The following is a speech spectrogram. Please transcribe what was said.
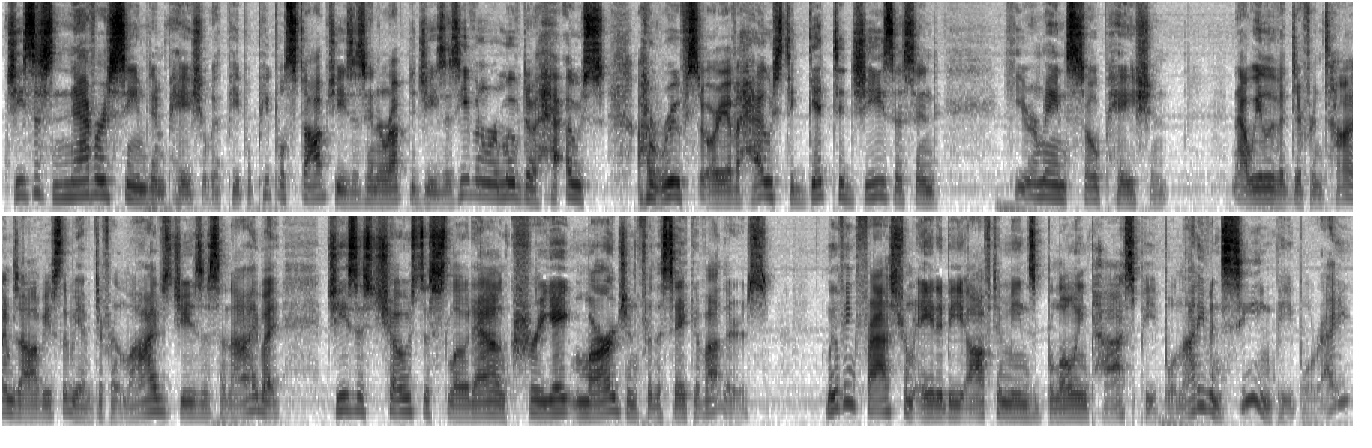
Jesus never seemed impatient with people. People stopped Jesus, interrupted Jesus, even removed a house, a roof, sorry, of a house to get to Jesus, and he remained so patient. Now, we live at different times, obviously. We have different lives, Jesus and I, but Jesus chose to slow down, create margin for the sake of others. Moving fast from A to B often means blowing past people, not even seeing people, right?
